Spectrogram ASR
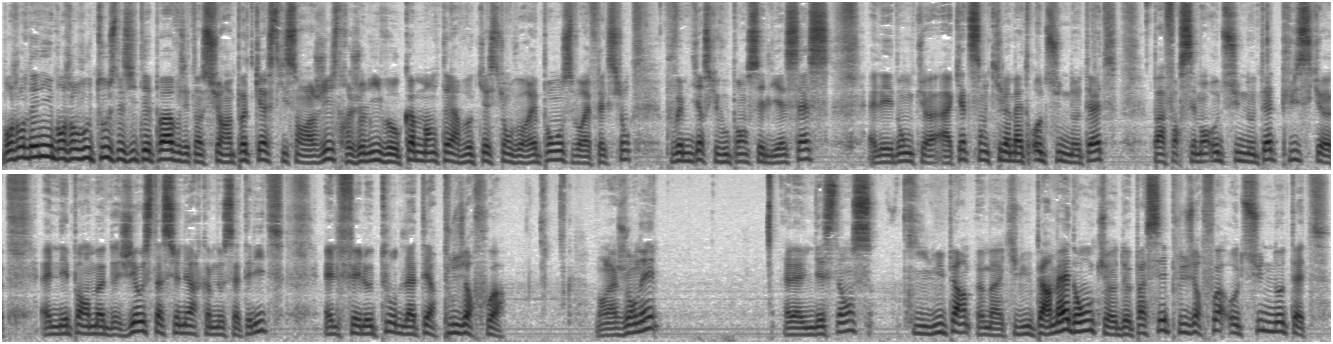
Bonjour Denis, bonjour vous tous, n'hésitez pas, vous êtes sur un podcast qui s'enregistre, je lis vos commentaires, vos questions, vos réponses, vos réflexions. Vous pouvez me dire ce que vous pensez de l'ISS. Elle est donc à 400 km au-dessus de nos têtes, pas forcément au-dessus de nos têtes, puisqu'elle n'est pas en mode géostationnaire comme nos satellites. Elle fait le tour de la Terre plusieurs fois dans la journée. Elle a une distance qui lui, euh, bah, qui lui permet donc de passer plusieurs fois au-dessus de nos têtes.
